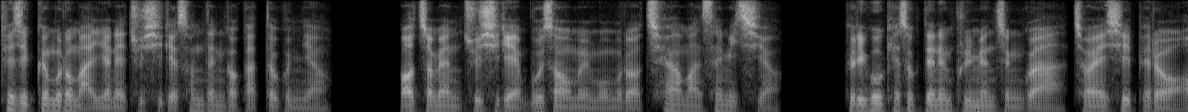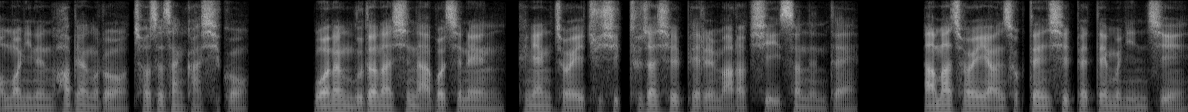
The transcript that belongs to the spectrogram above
퇴직금으로 말년에 주식에 손댄 것 같더군요. 어쩌면 주식의 무서움을 몸으로 체험한 셈이지요. 그리고 계속되는 불면증과 저의 실패로 어머니는 화병으로 저세상 가시고 워낙 무던하신 아버지는 그냥 저의 주식 투자 실패를 말없이 있었는데 아마 저의 연속된 실패 때문인지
